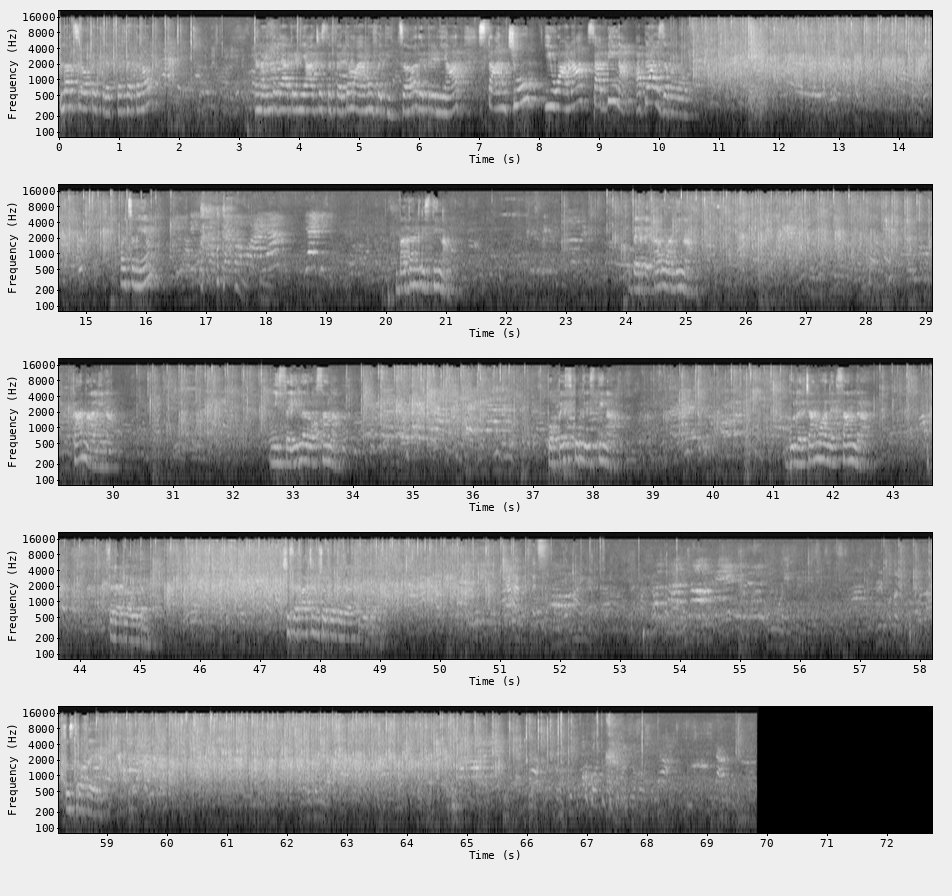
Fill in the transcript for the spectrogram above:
Luați loc pe trepte, fetelor. Înainte de a premia aceste fete, mai am o fetiță de premiat. Stanciu, Ioana, Sabina. Aplauze, vă rog! Mulțumim! Bada Cristina. Berbecaru Alina. Cana Alina. Miseilă Roxana. Popescu Cristina. Bulăceanu Alexandra. Să le aplaudăm. Și să facem și o fotografie. seus troféus.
